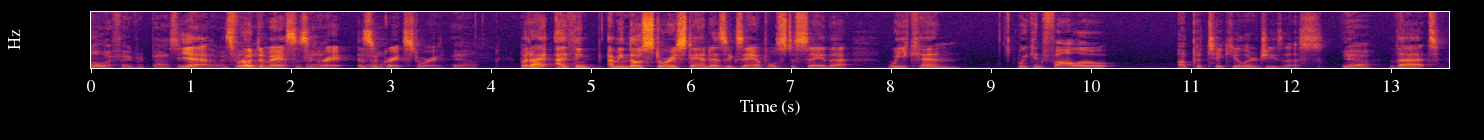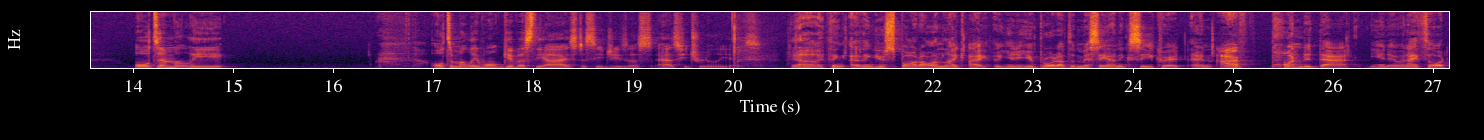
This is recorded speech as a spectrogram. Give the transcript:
Oh my favorite passage. yeah it's road to Emmaus is a great is a great story. Yeah. but I, I think I mean those stories stand as examples to say that we can we can follow a particular Jesus Yeah. that ultimately ultimately won't give us the eyes to see Jesus as he truly is. Yeah, I think I think you're spot on. Like I, you, know, you brought up the messianic secret, and I've pondered that, you know, and I thought,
